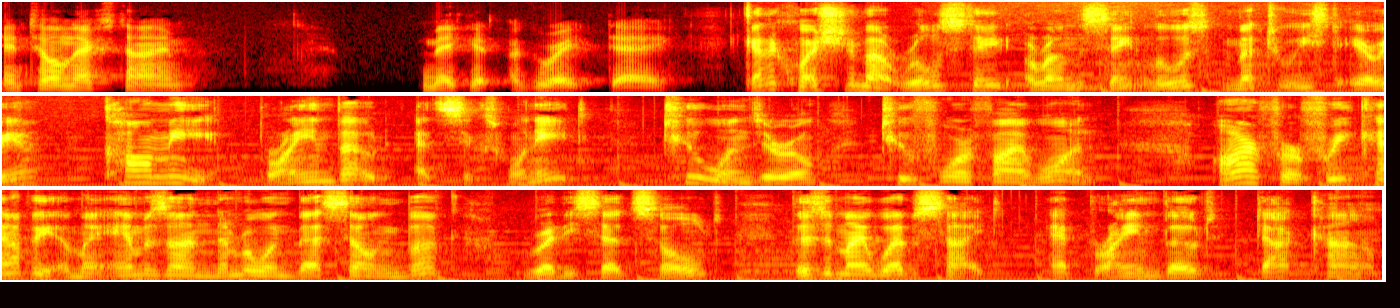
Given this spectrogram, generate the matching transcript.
Until next time, make it a great day. Got a question about real estate around the St. Louis Metro East area? Call me, Brian Vogt, at 618 210 2451. Or for a free copy of my Amazon number one best selling book, Ready Set Sold, visit my website at brianvogt.com.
